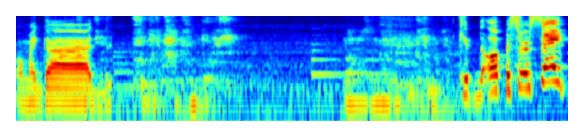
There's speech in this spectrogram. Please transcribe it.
oh my god. Keep the officer safe!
